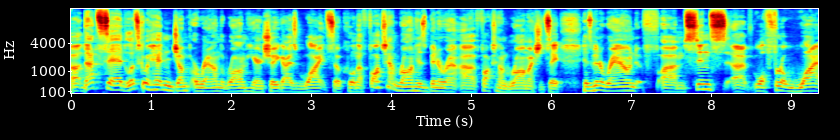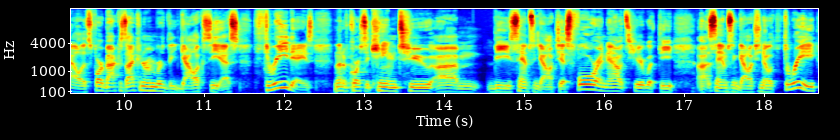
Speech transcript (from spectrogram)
Uh, that said, let's go ahead and jump around the ROM here and show you guys why it's so cool. Now, Foxhound ROM has been around, uh, Foxhound ROM, I should say, has been around um, since, uh, well, for a while, as far back as I can remember the Galaxy S3 days. And then, of course, it came to um, the Samsung Galaxy S4, and now it's here with the uh, Samsung Galaxy Note 3,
